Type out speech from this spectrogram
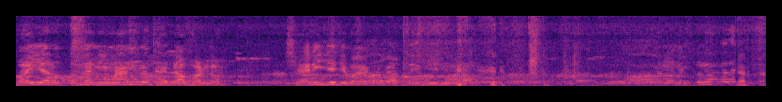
ਬਾਈ ਯਾਰ ਉੱਤੋਂ ਦਾ ਨਹੀਂ ਮੰਨਗਾ ਥੈਲਾ ਫੜ ਲਾ। ਸ਼ਹਿਰੀ ਜੇ ਜਵਾਕ ਕਰਦੇ ਵੀ ਨਹੀਂ ਕਰਤਾ।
